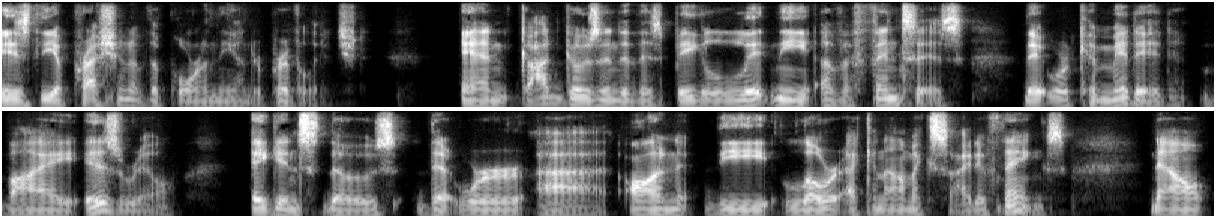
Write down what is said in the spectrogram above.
is the oppression of the poor and the underprivileged. And God goes into this big litany of offenses that were committed by Israel against those that were uh, on the lower economic side of things. Now,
